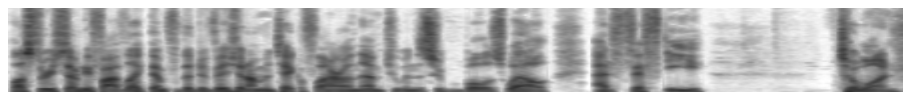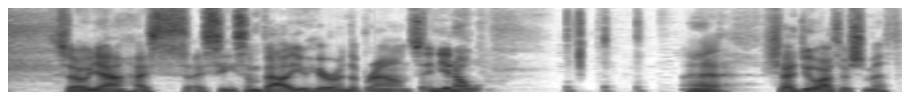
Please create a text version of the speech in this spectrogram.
Plus 375, like them for the division. I'm going to take a flyer on them to win the Super Bowl as well at 50 to 1. So, yeah, I, I see some value here in the Browns. And, you know, eh, should I do Arthur Smith?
